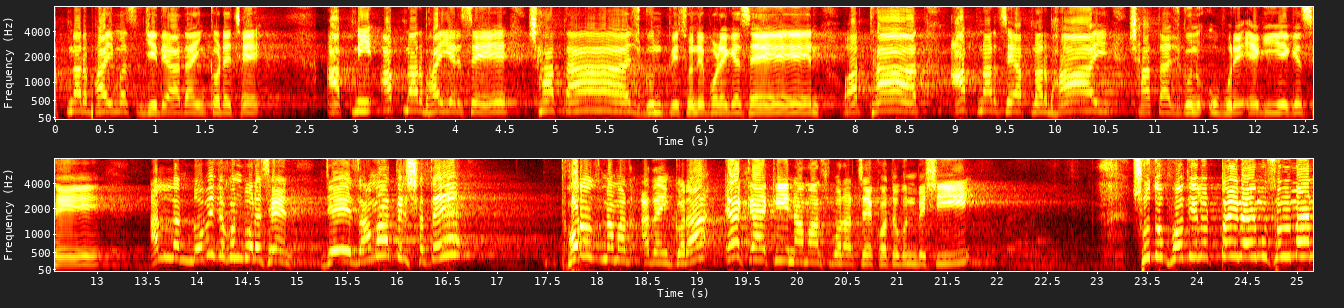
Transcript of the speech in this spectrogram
আপনার ভাই মসজিদে আদায় করেছে। আপনি আপনার ভাইয়ের সে সাতাশ গুণ পিছনে পড়ে গেছেন। অর্থাৎ আপনার সে আপনার ভাই সাতাশ গুণ উপরে এগিয়ে গেছে। আল্লাহ নবী যখন বলেছেন যে জামাতের সাথে ফরজ নামাজ আদায় করা, এক একই নামাজ পড়ার চেয়ে কতগুণ বেশি? শুধু ফজিল ফজিলতটাই নয় মুসলমান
